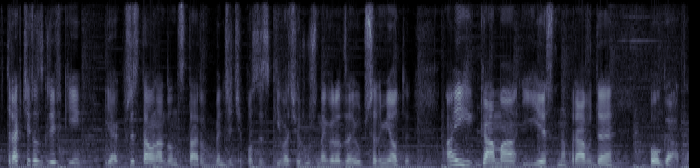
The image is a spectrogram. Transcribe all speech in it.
W trakcie rozgrywki, jak przystało na Don't Starve, będziecie pozyskiwać różnego rodzaju przedmioty, a ich gama jest naprawdę bogata.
